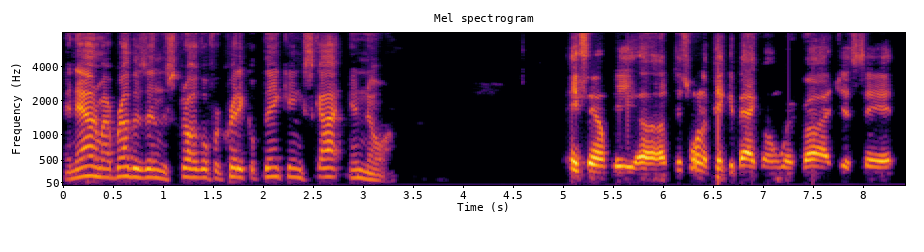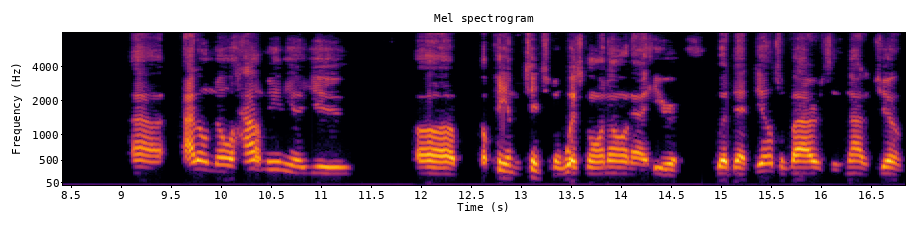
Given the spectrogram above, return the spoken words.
And now to my brothers in the struggle for critical thinking, Scott and Norm. Hey, family. Uh, just want to piggyback on what Rod just said. Uh, I don't know how many of you uh, are paying attention to what's going on out here, but that Delta virus is not a joke.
